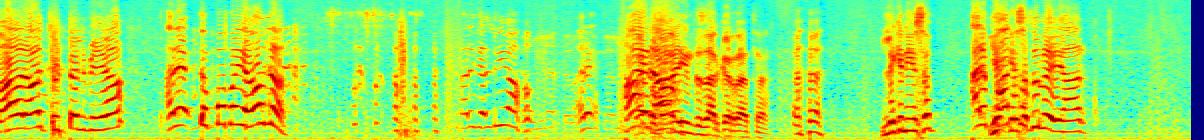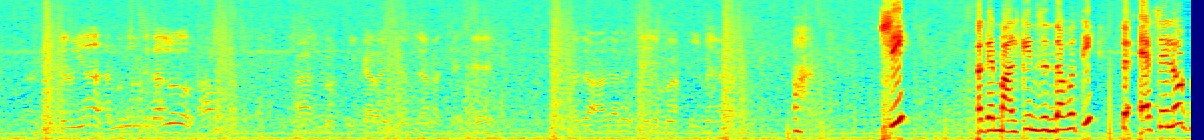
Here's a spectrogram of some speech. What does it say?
बाहर आओ छुट्टल मियाँ। अरे चंपा भाई आओ ना। अरे जल्दी आओ। अरे हाय राम। ही इंतज़ार कर रहा था। लेकिन ये सब अरे ये- बात ये तो सब- सुनो यार। शी अगर मालकिन ज़िंदा होती तो ऐसे लोग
